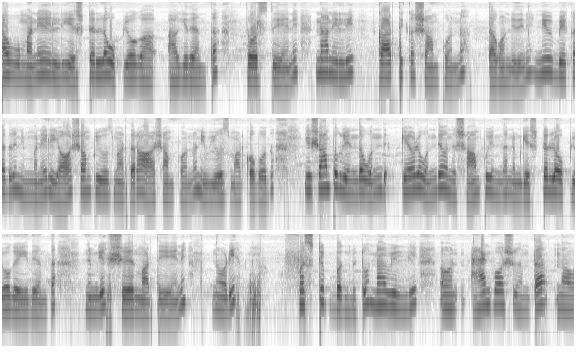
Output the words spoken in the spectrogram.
ನಾವು ಮನೆಯಲ್ಲಿ ಎಷ್ಟೆಲ್ಲ ಉಪಯೋಗ ಆಗಿದೆ ಅಂತ ತೋರಿಸ್ತೀನಿ. ನಾನಿಲ್ಲಿ ಕಾರ್ತಿಕ ಶಾಂಪೂವನ್ನು ತಗೊಂಡಿದ್ದೀನಿ. ನೀವು ಬೇಕಾದರೆ ನಿಮ್ಮ ಮನೇಲಿ ಯಾವ ಶಾಂಪು ಯೂಸ್ ಮಾಡ್ತಾರೋ ಆ ಶಾಂಪುವನ್ನು ನೀವು ಯೂಸ್ ಮಾಡ್ಕೋಬೋದು. ಈ ಶಾಂಪುಗಳಿಂದ ಒಂದೇ, ಕೇವಲ ಒಂದೇ ಒಂದು ಶಾಂಪುಯಿಂದ ನಮಗೆ ಎಷ್ಟೆಲ್ಲ ಉಪಯೋಗ ಇದೆ ಅಂತ ನಿಮಗೆ ಶೇರ್ ಮಾಡ್ತೀನಿ ನೋಡಿ. ಫಸ್ಟ್ ಟಿಪ್ ಬಂದುಬಿಟ್ಟು ನಾವಿಲ್ಲಿ ಹ್ಯಾಂಡ್ ವಾಶ್ ಅಂತ ನಾವು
